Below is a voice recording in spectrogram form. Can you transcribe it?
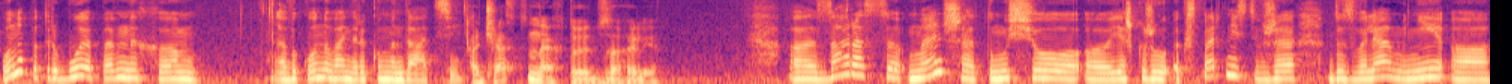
воно потребує певних ем, виконувань рекомендацій. А часто нехтують взагалі? Е, Зараз менше, тому що е, я ж кажу, експертність вже дозволяє мені е,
